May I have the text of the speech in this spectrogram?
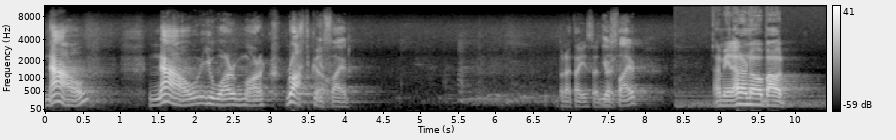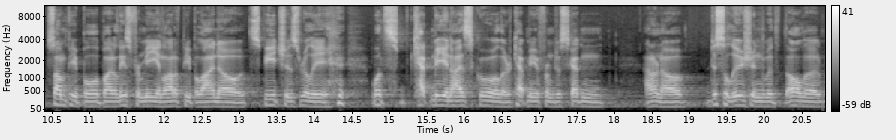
Now, now you are Mark Rothko. You're fired. But I thought you said You're that. fired? I mean, I don't know about some people, but at least for me and a lot of people I know, speech is really what's kept me in high school or kept me from just getting, I don't know, disillusioned with all the,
